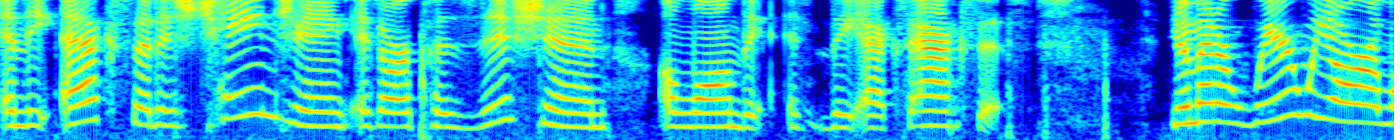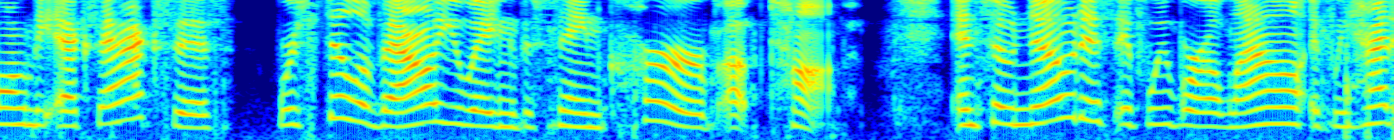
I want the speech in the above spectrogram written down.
and the x that is changing is our position along the, the x-axis. No matter where we are along the x-axis, we're still evaluating the same curve up top. And so notice if we were allow if we had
